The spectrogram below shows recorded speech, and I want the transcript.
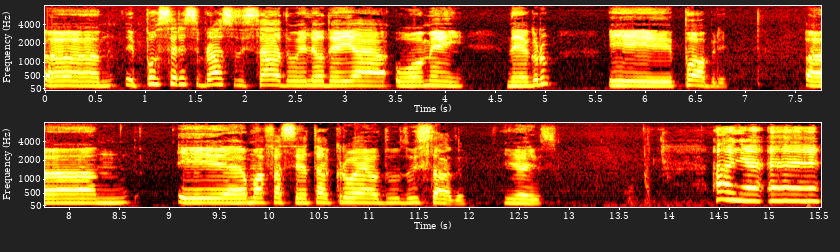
Uh, e por ser esse braço do Estado, ele odeia o homem negro e pobre. Uh, e é uma faceta cruel do, do Estado. E é isso. Olha, é,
